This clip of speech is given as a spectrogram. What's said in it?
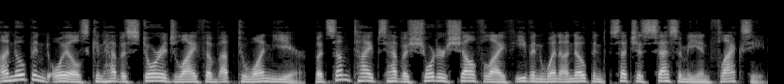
Unopened oils can have a storage life of up to one year, but some types have a shorter shelf life even when unopened such as sesame and flaxseed.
